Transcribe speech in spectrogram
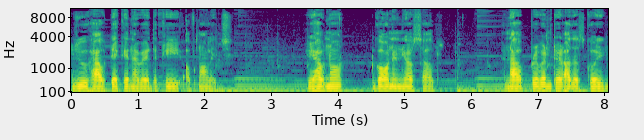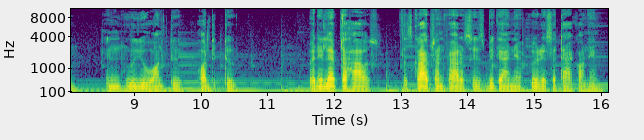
you have taken away the key of knowledge. You have not gone in yourselves and have prevented others going in who you want to wanted to. When he left the house, the scribes and Pharisees began a furious attack on him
